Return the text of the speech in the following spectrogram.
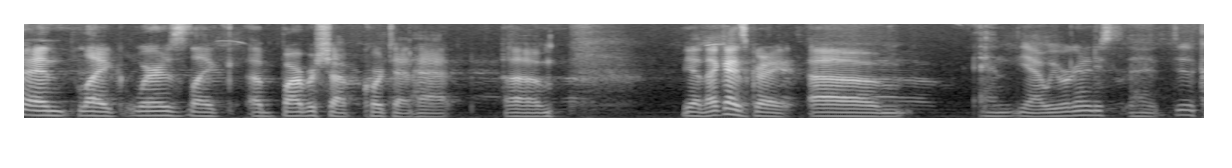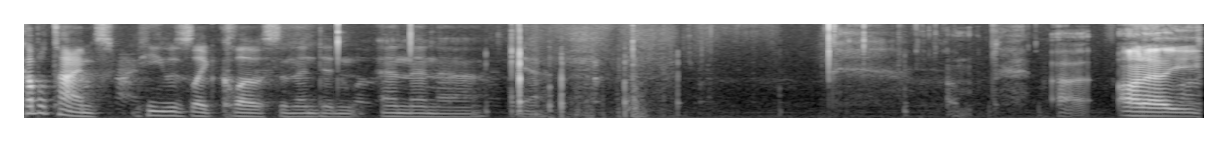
and like wears like a barbershop quartet hat. Um, yeah, that guy's great. Um, and yeah, we were gonna do uh, a couple times. He was like close and then didn't, and then uh, yeah. on a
